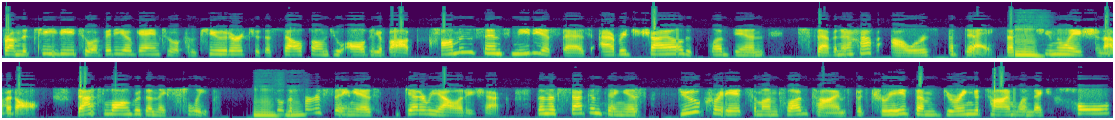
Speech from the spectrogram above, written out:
from the TV to a video game to a computer to the cell phone to all the above. Common sense media says average child is plugged in seven and a half hours a day. That's mm. accumulation of it all. That's longer than they sleep. Mm-hmm. So the mm-hmm. first thing is get a reality check. Then the second thing is do create some unplugged times, but create them during the time when the whole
